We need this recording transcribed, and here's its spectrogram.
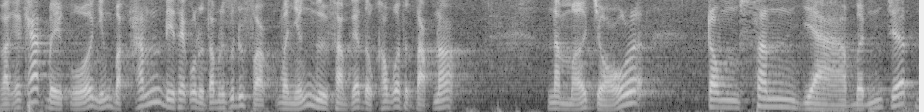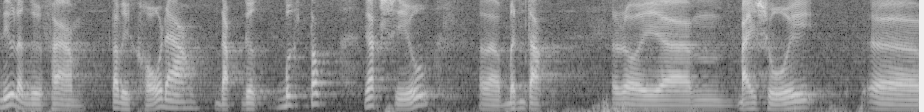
Và cái khác biệt của những bậc thánh đi theo con đường tâm linh của đức phật và những người phàm kẻ tục không có thực tập nó nằm ở chỗ đó, trong sanh già bệnh chết nếu là người phàm ta bị khổ đau đập ngực bứt tóc ngắt xỉu là bệnh tật rồi à, bại sụi à,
